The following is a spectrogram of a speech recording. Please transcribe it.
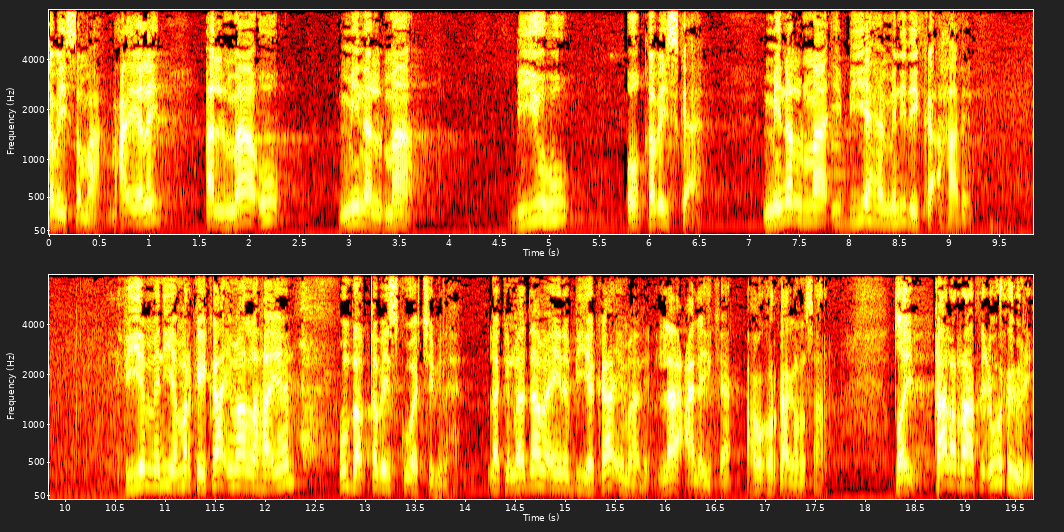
qabaysa maaha maxaa yeelay almaau min almaa biyuhu oo qabayska ah min almaa'i biyaha maniday ka ahaadeen biyo maniya markay kaa imaan lahaayeen unbaa qabaysku waajibi lahaa laakiin maadaama ayna biyo kaa imaanin laa calayka waxba korkaagama saaran ayb qaala raafic wuxuu yidhi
